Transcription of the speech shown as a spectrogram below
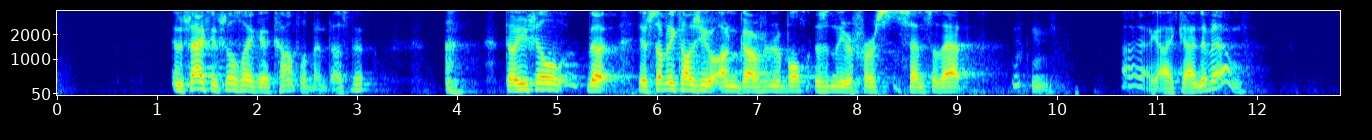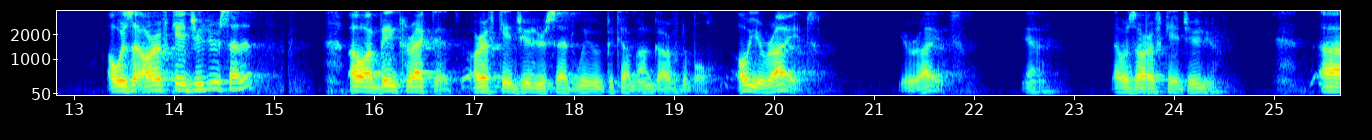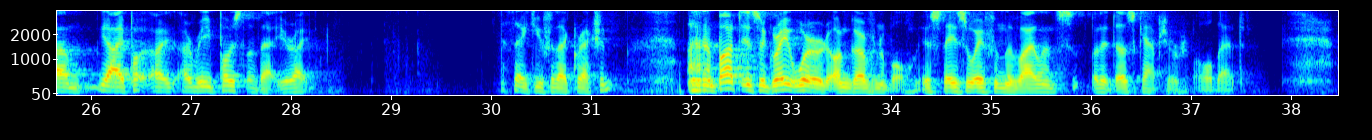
In fact, it feels like a compliment, doesn't it? Don't you feel that if somebody calls you ungovernable, isn't your first sense of that? Mm-mm. I, I kind of am. Oh, was it RFK Jr. said it? Oh, I'm being corrected. RFK Jr. said we would become ungovernable. Oh, you're right. You're right. Yeah, that was RFK Jr. Um, yeah, I, po- I, I reposted that. You're right. Thank you for that correction. but it's a great word, ungovernable. It stays away from the violence, but it does capture all that.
